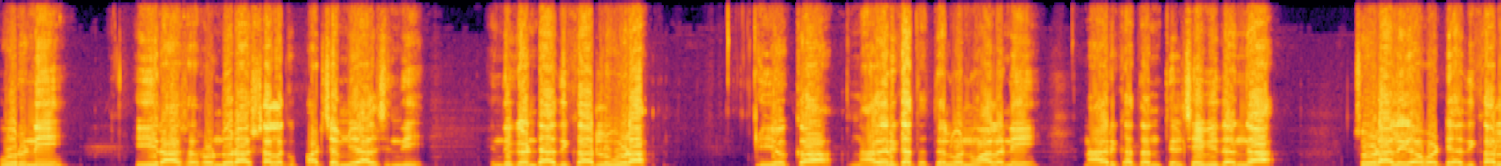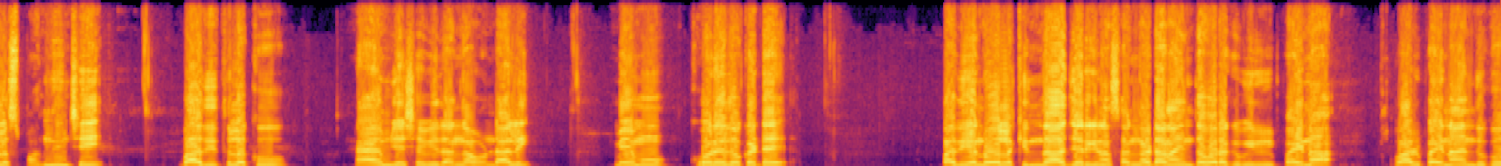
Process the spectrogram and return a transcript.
ఊరిని ఈ రాష్ట్ర రెండు రాష్ట్రాలకు పరిచయం చేయాల్సింది. ఎందుకంటే అధికారులు కూడా ఈ యొక్క నాగరికత తెలియని వాళ్ళని నాగరికతను తెలిసే విధంగా చూడాలి కాబట్టి అధికారులు స్పందించి బాధితులకు న్యాయం చేసే విధంగా ఉండాలి. మేము కోరేది ఒకటే పదిహేను రోజుల కింద జరిగిన సంఘటన ఇంతవరకు వీరిపైన వారిపైన ఎందుకు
